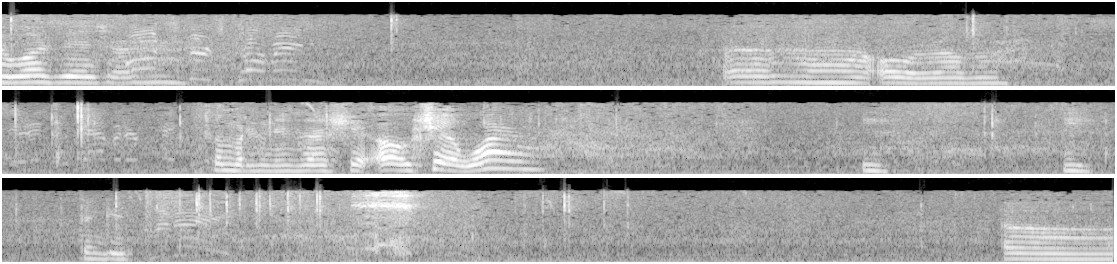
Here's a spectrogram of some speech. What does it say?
It was this right here. Uh, oh, rubber. Somebody needs that shit. Oh shit, what? E. E. Thank you. Uh,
